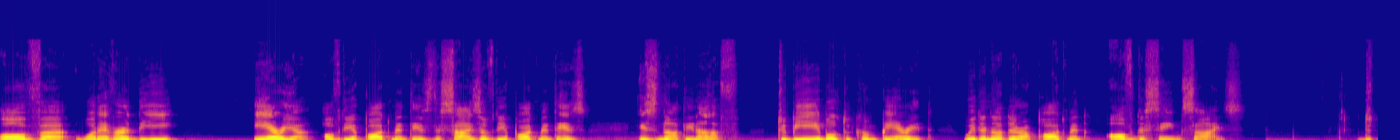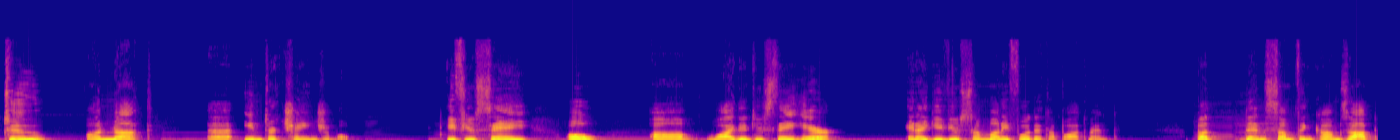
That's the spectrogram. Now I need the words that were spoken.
of uh, whatever the area of the apartment is, the size of the apartment is, is not enough to be able to compare it with another apartment of the same size. The two are not uh, interchangeable. If you say, oh, uh, why didn't you stay here? And I give you some money for that apartment, but then something comes up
